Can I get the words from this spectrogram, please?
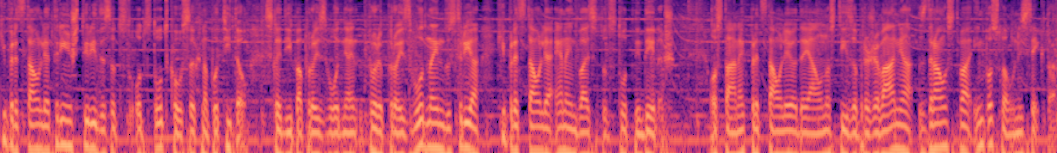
ki predstavlja 43 odstotkov vseh napotitev, sledi pa proizvodna industrija, ki predstavlja 21 odstotni delež. Ostanek predstavljajo dejavnosti izobraževanja, zdravstva in poslovni sektor.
